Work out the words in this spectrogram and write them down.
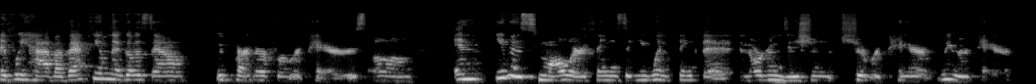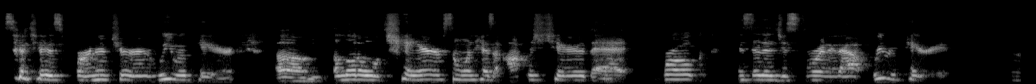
if we have a vacuum that goes down, we partner for repairs. Um, and even smaller things that you wouldn't think that an organization should repair, we repair, such as furniture, we repair. Um, a little chair, if someone has an office chair that broke, instead of just throwing it out, we repair it.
